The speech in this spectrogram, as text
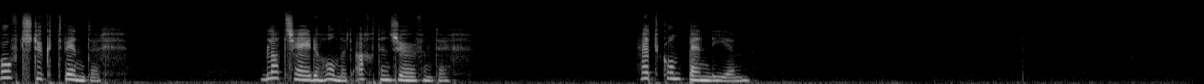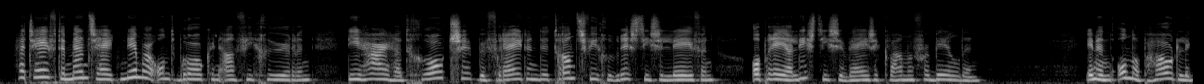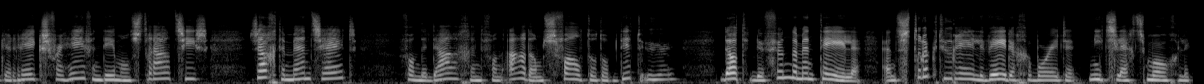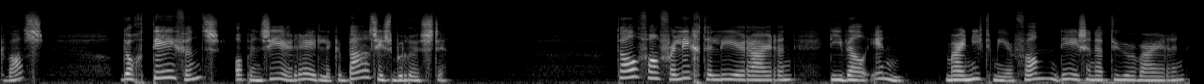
Hoofdstuk 20 Bladzijde 178 Het Compendium. Het heeft de mensheid nimmer ontbroken aan figuren die haar het grootse, bevrijdende, transfiguristische leven op realistische wijze kwamen verbeelden. In een onophoudelijke reeks verheven demonstraties zag de mensheid, van de dagen van Adams val tot op dit uur, dat de fundamentele en structurele wedergeboorte niet slechts mogelijk was, doch tevens op een zeer redelijke basis berustte. Tal van verlichte leraren, die wel in, maar niet meer van deze natuur waren,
